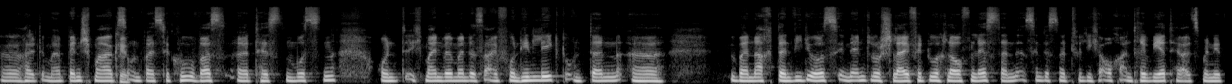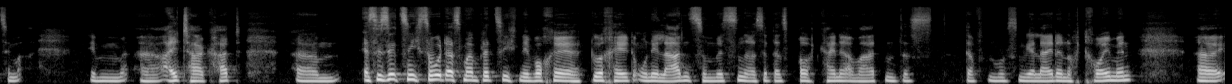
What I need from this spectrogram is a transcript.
äh, halt immer Benchmarks okay. und weiß der Kuh was äh, testen mussten. Und ich meine, wenn man das iPhone hinlegt und dann äh, über Nacht dann Videos in Endlosschleife durchlaufen lässt, dann sind das natürlich auch andere Werte, als man jetzt im, im äh, Alltag hat. Ähm, es ist jetzt nicht so, dass man plötzlich eine Woche durchhält, ohne laden zu müssen. Also das braucht keiner erwarten. Das, davon müssen wir leider noch träumen. Äh,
